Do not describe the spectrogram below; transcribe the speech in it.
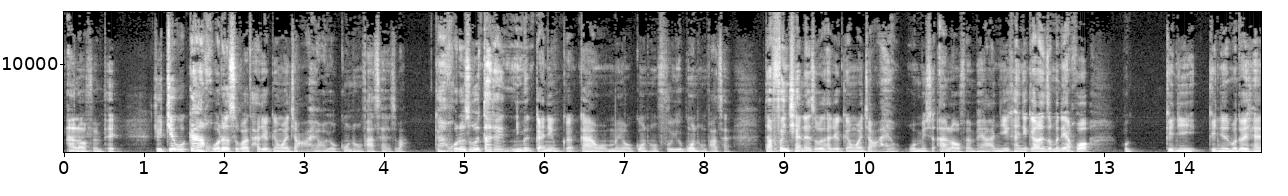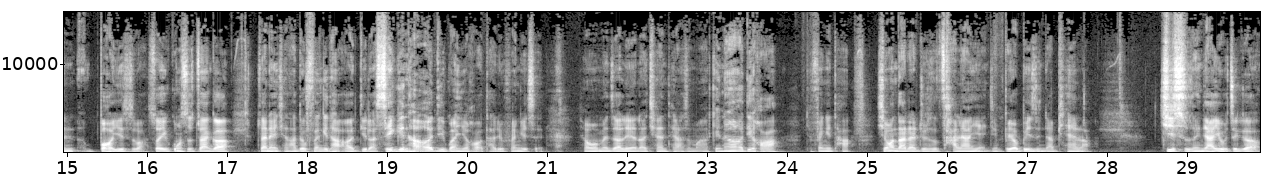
按劳分配。就结果干活的时候，他就跟我讲，哎呀，要共同发财是吧？干活的时候大家你们赶紧干干，我们要共同富裕，共同发财。但分钱的时候，他就跟我讲：“哎，我们是按劳分配啊！你看你干了这么点活，我给你给你这么多钱，不好意思吧？所以公司赚个赚点钱，他都分给他二弟了。谁跟他二弟关系好，他就分给谁。像我们这里的前台啊什么，跟他二弟好啊，就分给他。希望大家就是擦亮眼睛，不要被人家骗了。即使人家有这个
